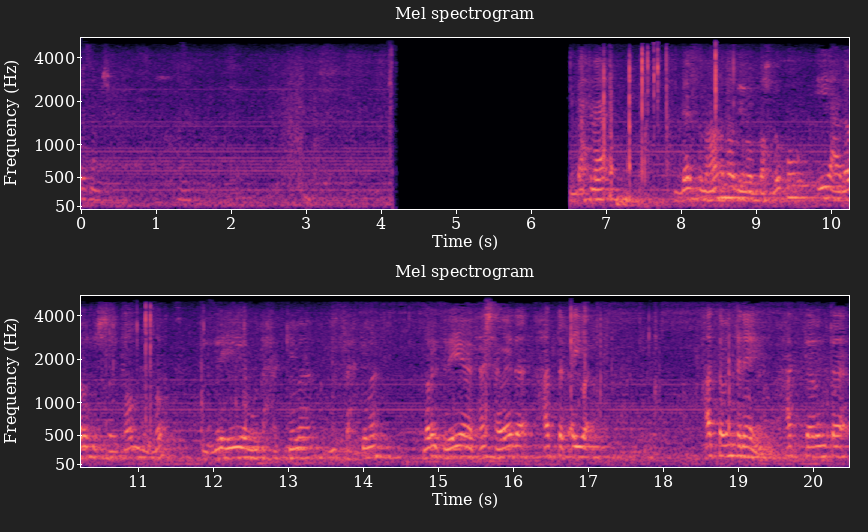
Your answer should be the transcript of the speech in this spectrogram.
بس إحنا درس النهارده بيوضح لكم إيه عداوة الشيطان بالظبط إزاي هي متحكمة مستحكمة لدرجة ان هي ما فيهاش هوادة حتى في اي وقت. حتى وانت نايم حتى وانت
